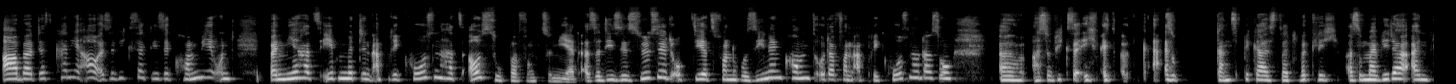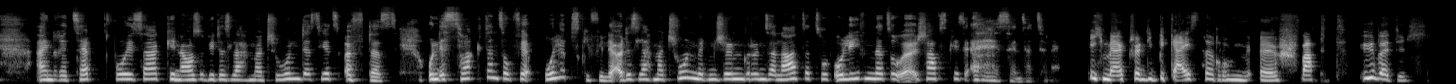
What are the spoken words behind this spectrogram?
Aber das kann ich auch. Also wie gesagt, diese Kombi und bei mir hat es eben mit den Aprikosen hat's auch super funktioniert. Also diese Süße, ob die jetzt von Rosinen kommt oder von Aprikosen oder so. Äh, also wie gesagt, ich, also ganz begeistert, wirklich. Also mal wieder ein, ein Rezept, wo ich sage, genauso wie das Lahmacun, das jetzt öfters. Und es sorgt dann so für Urlaubsgefühle. Aber das Lahmacun mit einem schönen grünen Salat dazu, Oliven dazu, äh, Schafskäse, äh, sensationell. Ich merke schon, die Begeisterung äh, schwappt über dich.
